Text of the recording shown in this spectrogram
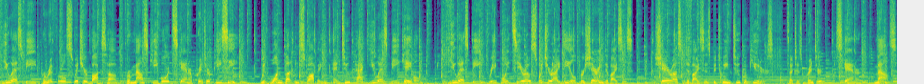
USB peripheral switcher box hub for mouse keyboard scanner printer PC, with one button swapping and 2-pack USB cable. USB 3.0 switcher ideal for sharing devices. Share US devices between two computers, such as printer, scanner, mouse,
